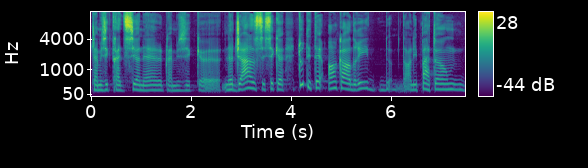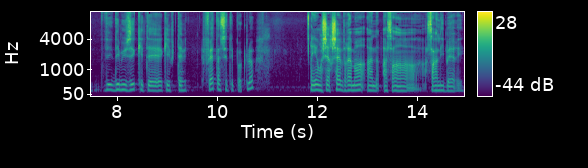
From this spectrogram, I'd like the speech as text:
que la musique traditionnelle, que la musique... Euh, le jazz, c'est que tout était encadré dans les patterns des, des, musiques qui étaient, qui étaient faites à cette époque-là. Et on cherchait vraiment à, à s'en libérer.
